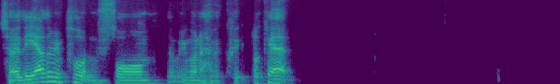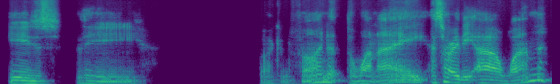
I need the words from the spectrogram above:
So the other important form that we want to have a quick look at is the, if I can find it, the 1A, uh, sorry, the R1.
